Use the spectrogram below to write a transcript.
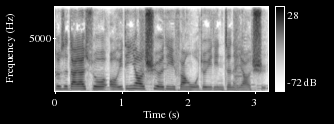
就是大家说哦，一定要去的地方，我就一定真的要去。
